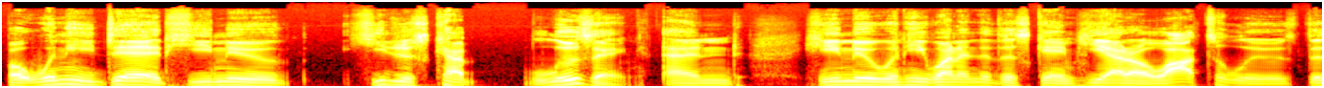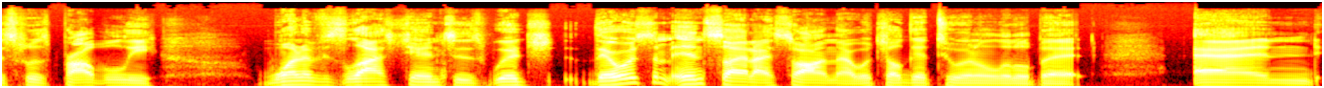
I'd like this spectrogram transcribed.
But when he did, he knew he just kept losing. And he knew when he went into this game, he had a lot to lose. This was probably one of his last chances, which there was some insight I saw in that, which I'll get to in a little bit. And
